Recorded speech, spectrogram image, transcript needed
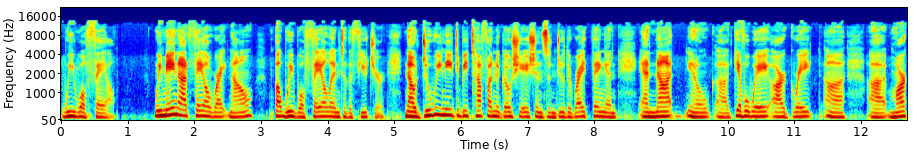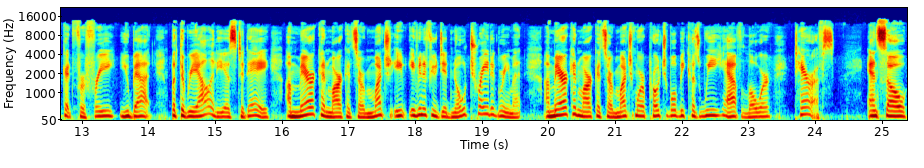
we will fail. We may not fail right now, but we will fail into the future. Now, do we need to be tough on negotiations and do the right thing and and not you know uh, give away our great uh, uh, market for free? You bet. But the reality is today, American markets are much even if you did no trade agreement, American markets are much more approachable because we have lower tariffs. And so,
